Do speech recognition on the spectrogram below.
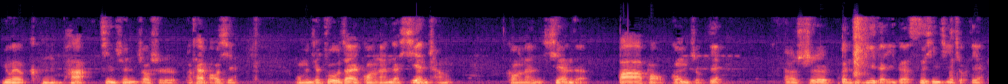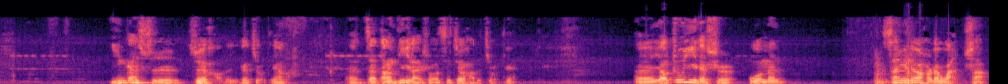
因为恐怕进村就是不太保险。我们就住在广南的县城，广南县的八宝贡酒店，呃，是本地的一个四星级酒店，应该是最好的一个酒店了，呃，在当地来说是最好的酒店。呃，要注意的是，我们三月六号的晚上，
